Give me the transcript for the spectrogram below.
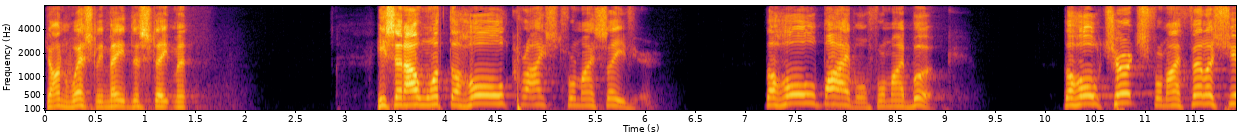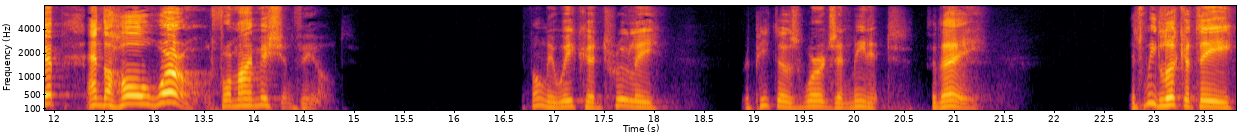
John Wesley made this statement. He said, I want the whole Christ for my Savior the whole Bible for my book, the whole church for my fellowship, and the whole world for my mission field. If only we could truly repeat those words and mean it today. As we look at the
